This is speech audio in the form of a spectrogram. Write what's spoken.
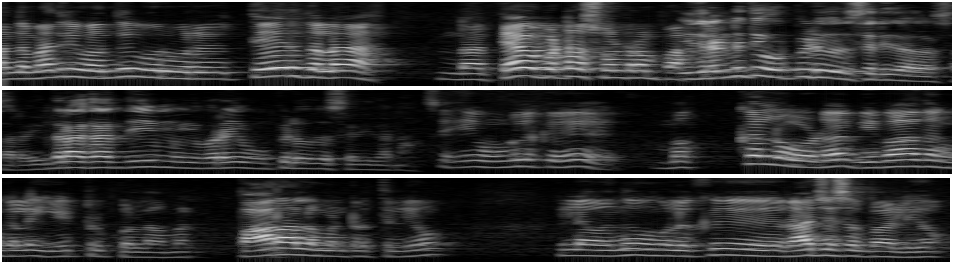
அந்த மாதிரி வந்து ஒரு ஒரு தேர்தலாக நான் தேவைப்பட்டால் சொல்கிறேன்ப்பா இது ரெண்டுத்தையும் ஒப்பிடுவது சரிதானா சார். இந்திரா காந்தியும் இவரையும் ஒப்பிடுவது சரிதானா? சரி உங்களுக்கு மக்களோட விவாதங்களை ஏற்றுக்கொள்ளாமல் பாராளுமன்றத்திலையும் இல்லை வந்து உங்களுக்கு ராஜ்யசபாலையும்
